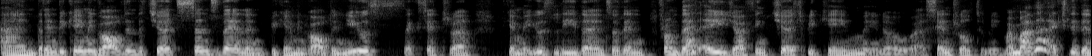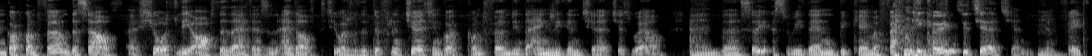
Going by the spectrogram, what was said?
and then became involved in the church since then and became involved in youth, etc. Became a youth leader. And so then from that age, I think church became, you know, uh, central to me. My mother actually then got confirmed herself uh, shortly after that as an adult. She was with a different church and got confirmed in the Anglican church as well. And uh, so, yes, we then became a family going to church, and, mm. and, faith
